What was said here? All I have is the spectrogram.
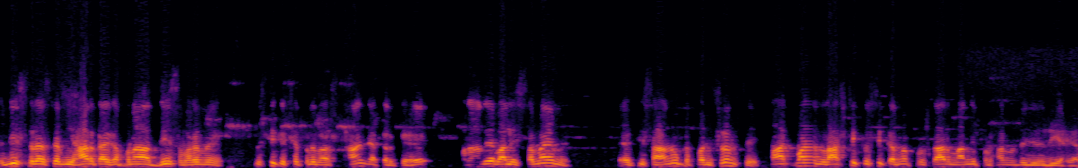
जिस तरह से बिहार का एक अपना देश भर में कृषि के क्षेत्र में स्थान जा करके है, और आने वाले समय में किसानों के परिश्रम से पाँच पाँच राष्ट्रीय कृषि कर्म पुरस्कार माननीय प्रधानमंत्री जी ने दिया है।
